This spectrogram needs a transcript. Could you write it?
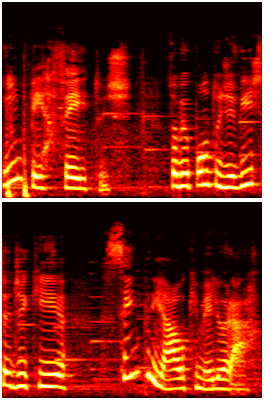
imperfeitos, sob o ponto de vista de que sempre há o que melhorar,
